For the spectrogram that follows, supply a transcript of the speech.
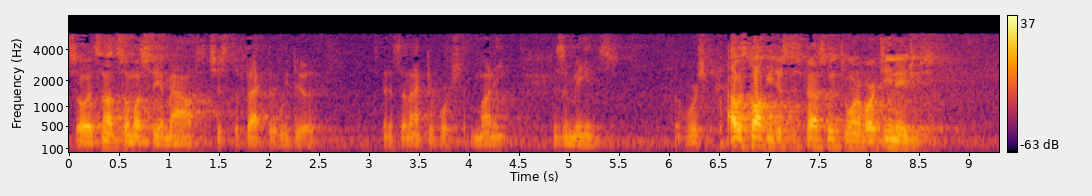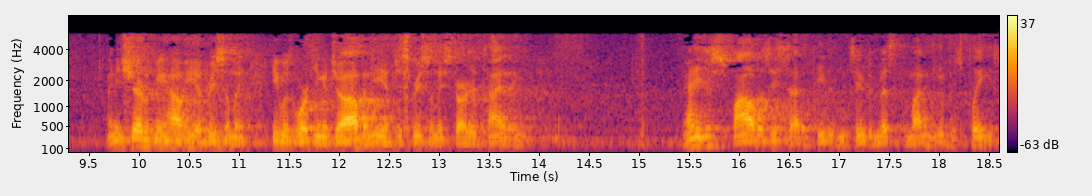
So it's not so much the amount, it's just the fact that we do it. And it's an act of worship. Money is a means of worship. I was talking just this past week to one of our teenagers. And he shared with me how he had recently, he was working a job and he had just recently started tithing. And he just smiled as he said it. He didn't seem to miss the money. He was pleased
